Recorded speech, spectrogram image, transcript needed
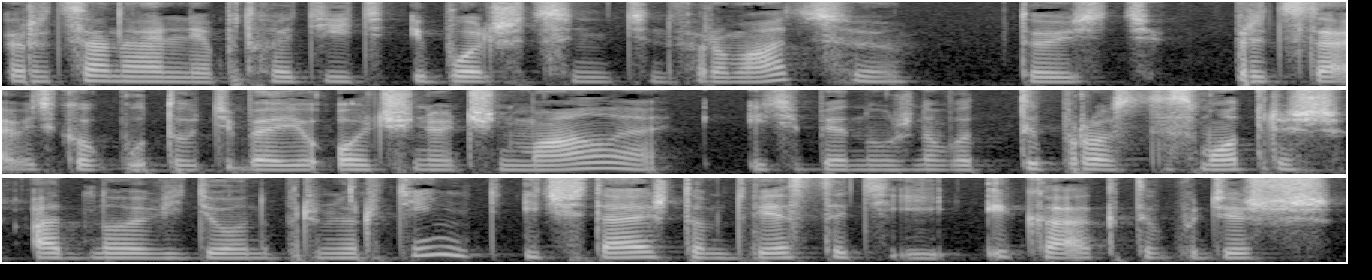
рациональнее подходить и больше ценить информацию. То есть представить, как будто у тебя ее очень-очень мало, и тебе нужно вот ты просто смотришь одно видео, например, в день и читаешь там две статьи, и как ты будешь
